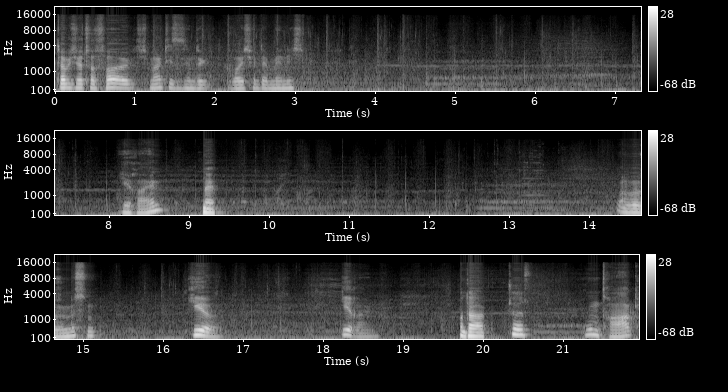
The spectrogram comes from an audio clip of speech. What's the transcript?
Ich glaube, ich werde verfolgt. Ich mag dieses Hinter Geräusch hinter mir nicht. Hier rein? Ne. Aber wir müssen hier. Hier rein. Guten Tag. Tschüss. Guten Tag.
